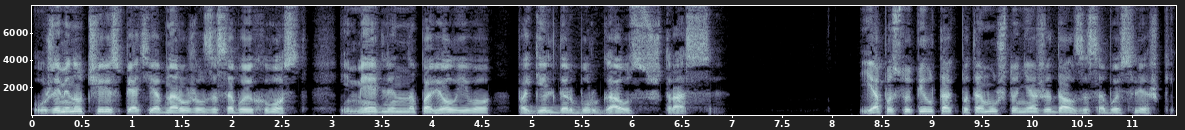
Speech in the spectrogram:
Уже минут через пять я обнаружил за собой хвост и медленно повел его по Гильдербургаус-штрассе. Я поступил так потому, что не ожидал за собой слежки.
